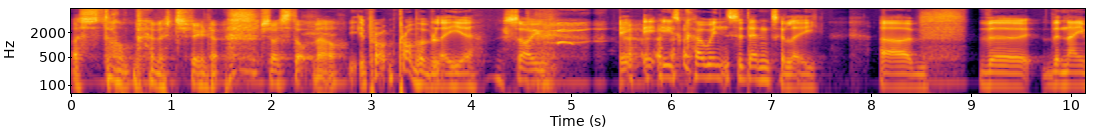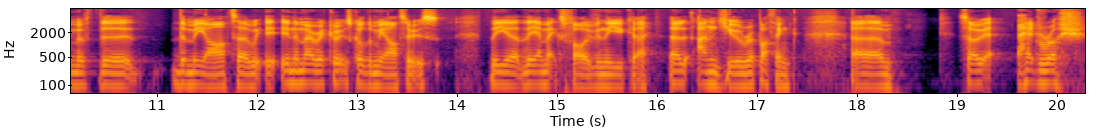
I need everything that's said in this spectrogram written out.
a stomp, and a tuner. Should I stop now? Pro- probably, yeah. So it, it is coincidentally um, the the name of the the Miata in America. It's called the Miata. It's the uh, the MX-5 in the UK uh, and Europe, I think. Um, so Head Rush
